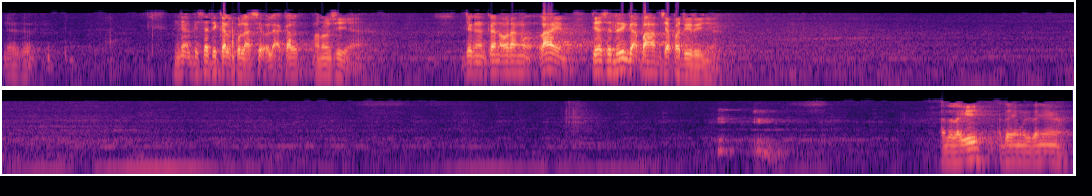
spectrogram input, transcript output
Ya, ya. Nggak bisa dikalkulasi oleh akal manusia. Jangankan orang lain, dia sendiri nggak paham siapa dirinya. Ada lagi? Ada yang mau ditanya?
